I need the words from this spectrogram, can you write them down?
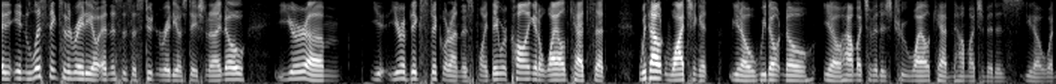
in listening to the radio, and this is a student radio station, and I know you're um, you're a big stickler on this point. They were calling it a Wildcat set without watching it. You know, we don't know you know how much of it is true Wildcat and how much of it is you know what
